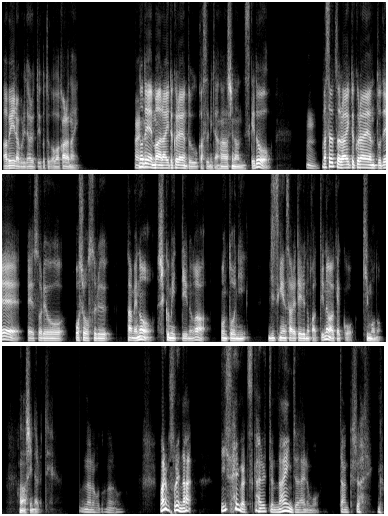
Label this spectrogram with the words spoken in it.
アベイラブルであるということがわからないはいはいので、まあ、ライトクライアントを動かすみたいな話なんですけど、うん。まあ、それとライトクライアントで、えーそれを保証するための仕組みっていうのが本当に実現されているのかっていうのが結構肝の話になるっていう。なるほど、なるほど。まあでもそれな、イーサリアムが使えるっていうのはないんじゃないの？もう、ダンクシャーリング。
